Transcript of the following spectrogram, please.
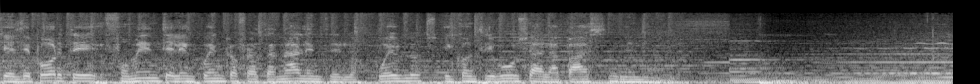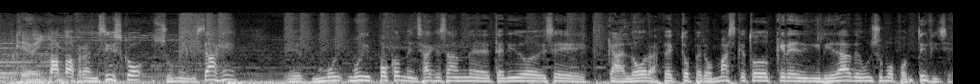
que el deporte fomente el encuentro fraternal entre los pueblos y contribuya a la paz en el mundo. Papa Francisco, su mensaje. eh, muy, muy pocos mensajes han eh, tenido ese calor, afecto, pero más que todo credibilidad de un sumo pontífice.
